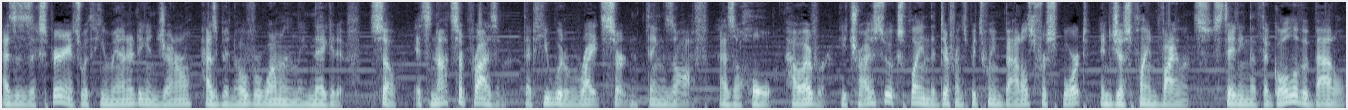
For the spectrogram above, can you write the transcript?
as his experience with humanity in general has been overwhelmingly negative. So, it's not surprising that he would write certain things off as a whole. However, he tries to explain the difference between battles for sport and just plain violence, stating that the goal of a battle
